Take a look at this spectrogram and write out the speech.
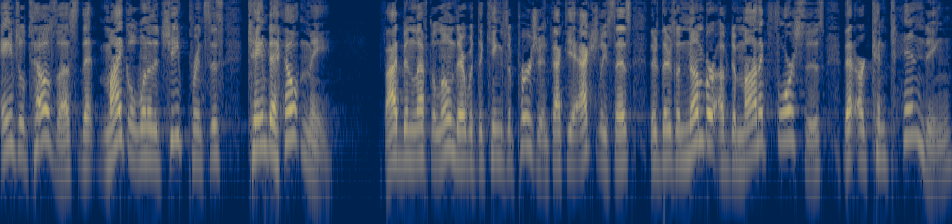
angel tells us that Michael, one of the chief princes, came to help me. If I'd been left alone there with the kings of Persia. In fact, he actually says that there's a number of demonic forces that are contending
